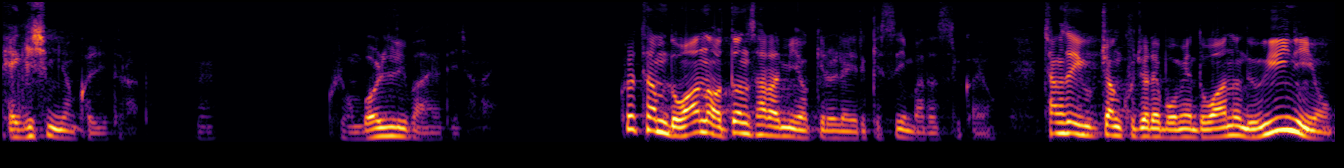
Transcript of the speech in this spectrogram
120년 걸리더라도. 그리고 멀리 봐야 되잖아요. 그렇다면 노아는 어떤 사람이었길래 이렇게 쓰임 받았을까요? 창세기 6장 9절에 보면 노아는 의인이요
